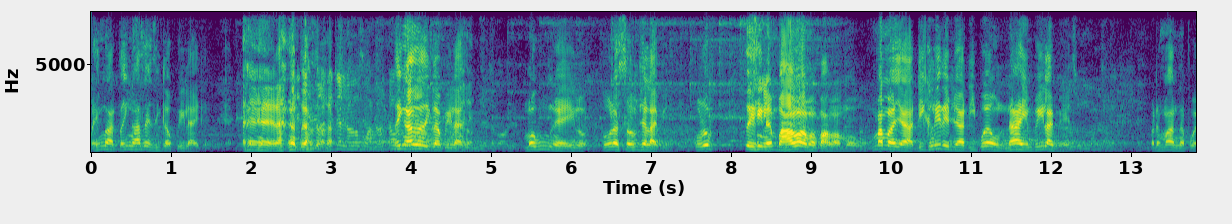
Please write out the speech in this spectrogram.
မိမ350စီလောက်ပေးလိုက်တယ်အဲဒါတော့ဆိုတလုံးပေါ့နော်350စီလောက်ပေးလိုက်ဆိုမဟုတ်ဘူးငယ်ကြီးလို့ကိုလည်းဆုံးဖြတ်လိုက်ပြီကိုတို့သိရင်လည်းဘာမှမပါမှာမဟုတ်ဘူးမှတ်မှတ်ရဒီကလေးတွေများဒီပွဲကိုနိုင်ပေးလိုက်မယ်ဆိုတော့ပထမနှစ်ပွဲ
